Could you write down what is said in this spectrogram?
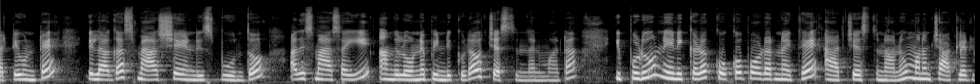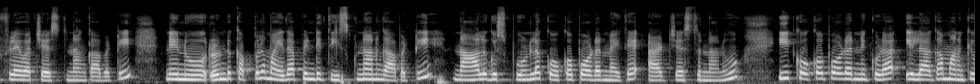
కట్టి ఉంటే ఇలాగా స్మాష్ చేయండి స్పూన్తో. అది స్మాష్ అయ్యి అందులో ఉన్న పిండి కూడా వచ్చేస్తుంది అనమాట ఇప్పుడు నేను ఇక్కడ కోకో పౌడర్ని అయితే యాడ్ చేస్తున్నాను. మనం చాక్లెట్ ఫ్లేవర్ చేస్తున్నాం కాబట్టి నేను రెండు కప్పుల మైదా పిండి తీసుకున్నాను కాబట్టి నాలుగు స్పూన్ల కోకో పౌడర్ని అయితే యాడ్ చేస్తున్నాను. ఈ కోకో పౌడర్ని కూడా ఇలాగా మనకి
